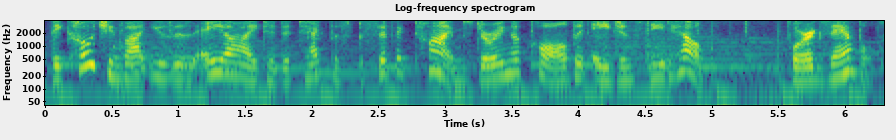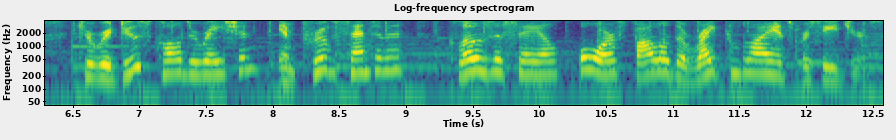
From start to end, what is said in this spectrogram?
The coaching bot uses AI to detect the specific times during a call that agents need help. For example, to reduce call duration, improve sentiment, close a sale, or follow the right compliance procedures.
